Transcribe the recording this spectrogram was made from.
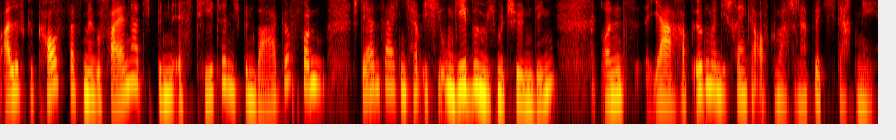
alles gekauft, was mir gefallen hat. Ich bin Ästhetin, ich bin vage von Sternzeichen. Ich, hab, ich umgebe mich mit schönen Dingen. Und ja, habe irgendwann die Schränke aufgemacht und habe wirklich gedacht, nee,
